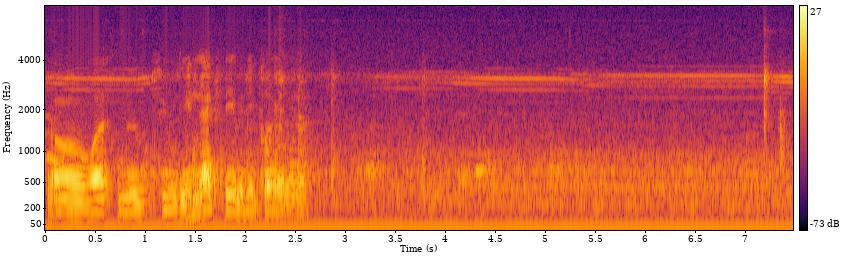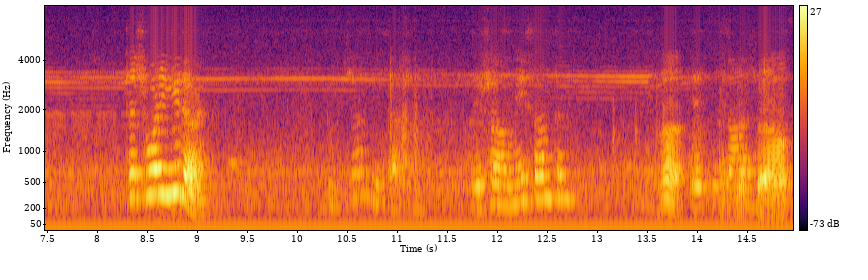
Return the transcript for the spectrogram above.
So let's move to the next DVD player now. Trish, what are you doing? I'm showing you something. You showing me something? Alright, This is on. this out.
